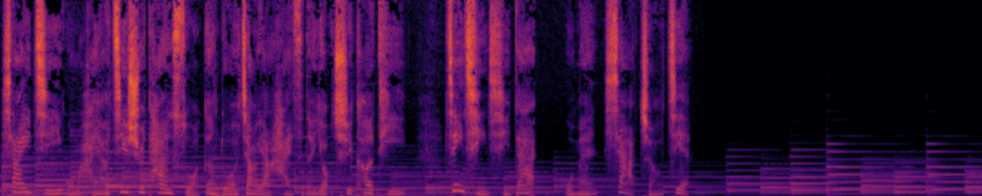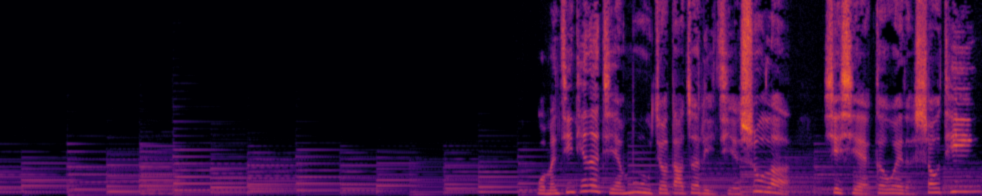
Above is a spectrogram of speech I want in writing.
下一集我们还要继续探索更多教养孩子的有趣课题，敬请期待。我们下周见。我们今天的节目就到这里结束了，谢谢各位的收听。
